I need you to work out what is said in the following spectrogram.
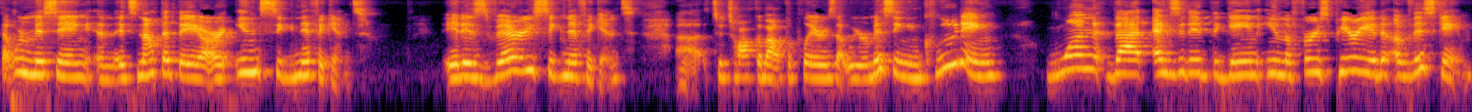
that we're missing. And it's not that they are insignificant. it is very significant uh, to talk about the players that we were missing, including one that exited the game in the first period of this game.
